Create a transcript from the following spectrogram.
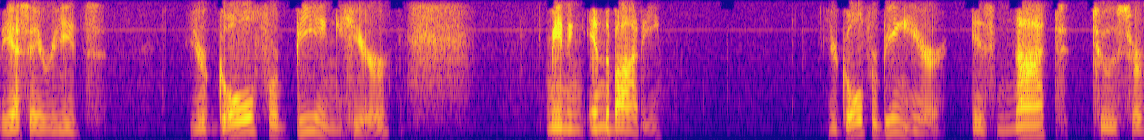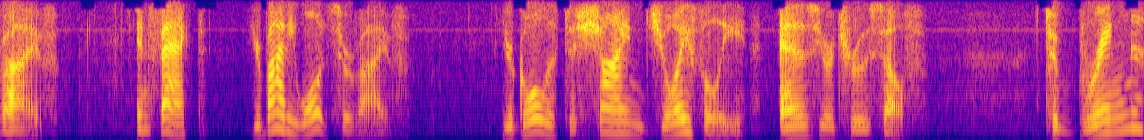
The essay reads, Your goal for being here, meaning in the body, your goal for being here is not to survive. In fact, your body won't survive. Your goal is to shine joyfully as your true self, to bring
